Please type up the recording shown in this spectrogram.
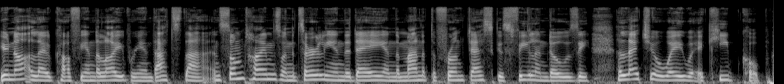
you're not allowed coffee in the library, and that's that. And sometimes when it's early in the day and the man at the front desk is feeling dozy, he'll let you away with a keep cup,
